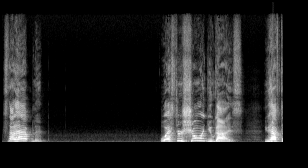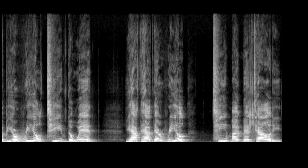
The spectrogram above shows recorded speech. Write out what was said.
It's not happening. Wester's showing you guys. You have to be a real team to win. You have to have that real team my mentality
